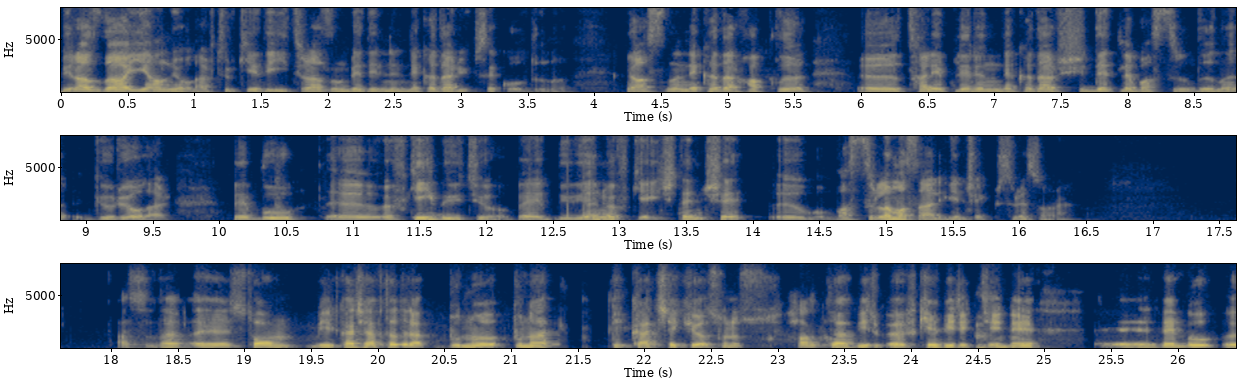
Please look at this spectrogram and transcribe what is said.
biraz daha iyi anlıyorlar Türkiye'de itirazın bedelinin ne kadar yüksek olduğunu ve aslında ne kadar haklı e, taleplerin ne kadar şiddetle bastırıldığını görüyorlar ve bu e, öfkeyi büyütüyor ve büyüyen öfke içten içe e, bastırılamaz hale gelecek bir süre sonra. Aslında e, son birkaç haftadır bunu buna dikkat çekiyorsunuz. Halka bir öfke biriktiğini e, ve bu e,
